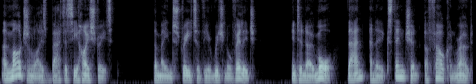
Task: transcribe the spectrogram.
and marginalised Battersea High Street, the main street of the original village, into no more than an extension of Falcon Road.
